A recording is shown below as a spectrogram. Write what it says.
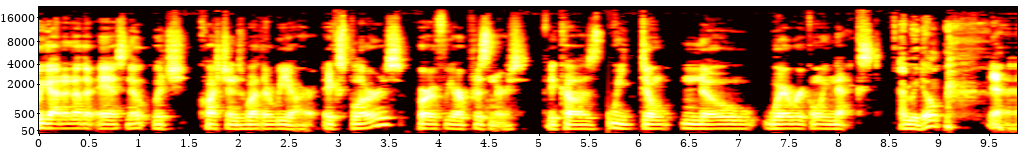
we got another AS note which questions whether we are explorers or if we are prisoners because we don't know where we're going next. And we don't. Yeah,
